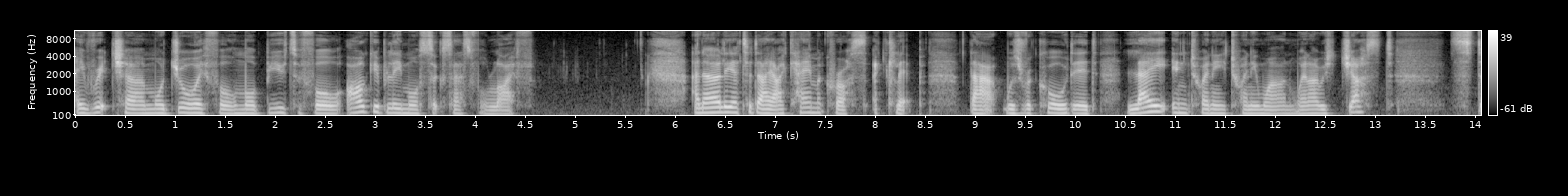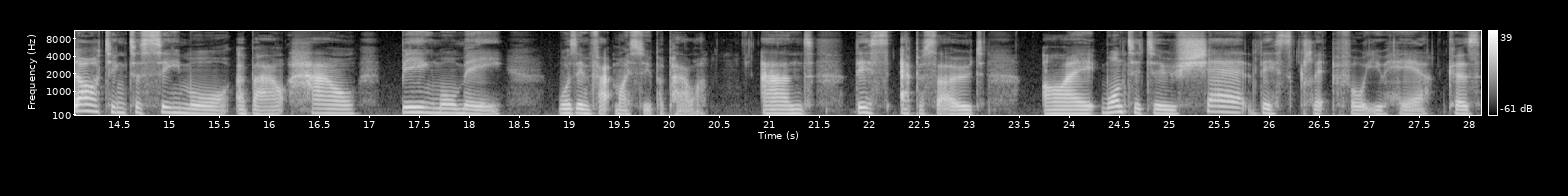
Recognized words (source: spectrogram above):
a richer, more joyful, more beautiful, arguably more successful life. And earlier today, I came across a clip that was recorded late in 2021 when I was just starting to see more about how being more me was, in fact, my superpower. And this episode, I wanted to share this clip for you here because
